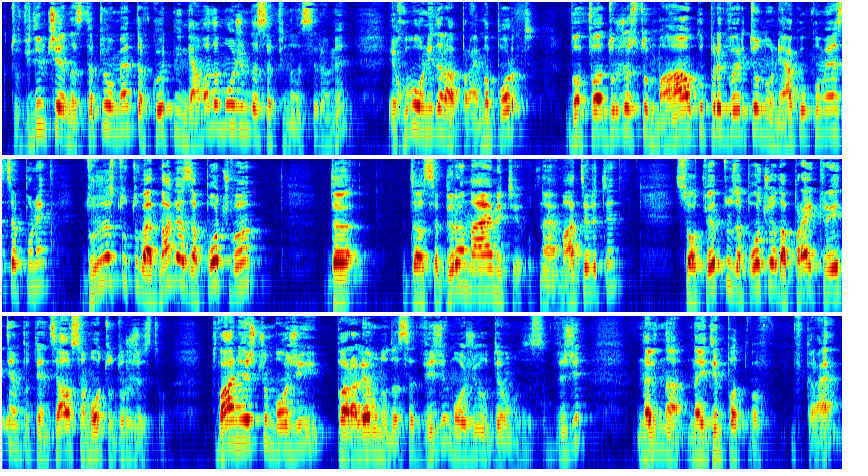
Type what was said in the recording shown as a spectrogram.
като видим, че е настъпил момента, в който ние няма да можем да се финансираме, е хубаво ние да направим апорт в дружеството малко предварително, няколко месеца поне. Дружеството веднага започва да, да събира найемите от наемателите, съответно започва да прави кредитен потенциал самото дружество. Това нещо може и паралелно да се движи, може и отделно да се движи, нали, на, на един път в, в края.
